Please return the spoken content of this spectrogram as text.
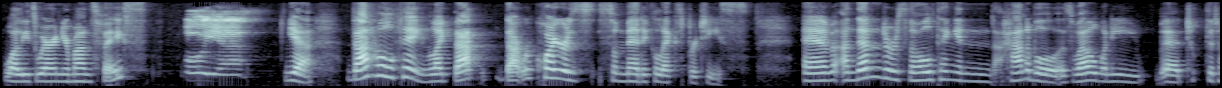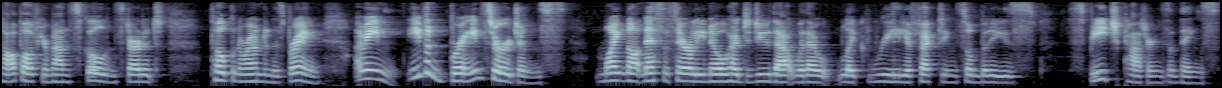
while he's wearing your man's face. Oh yeah. Yeah, that whole thing, like that, that requires some medical expertise. Um, and then there was the whole thing in Hannibal as well when he uh, took the top off your man's skull and started poking around in his brain. I mean, even brain surgeons might not necessarily know how to do that without like really affecting somebody's speech patterns and things.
